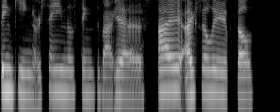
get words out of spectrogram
thinking or saying those things about you. Yes. I actually felt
